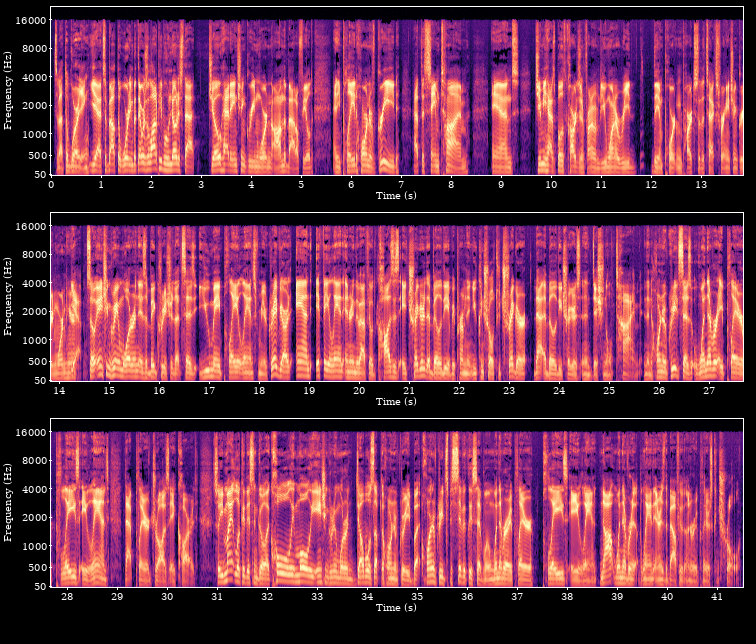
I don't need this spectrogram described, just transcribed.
It's about the wording. yeah, it's about the wording. But there was a lot of people who noticed that Joe had ancient Green Warden on the battlefield, and he played Horn of Greed at the same time. And Jimmy has both cards in front of him. Do you want to read the important parts of the text for ancient Green Warden here? Yeah. So Ancient Green Warden is a big creature that says you may play lands from your graveyard, and if a land entering the battlefield causes a triggered ability of a permanent you control to trigger, that ability triggers an additional time. And then Horn of Greed says whenever a player plays a land, that player draws a card. So you might look at this and go like, holy moly, Ancient Green Warden doubles up the Horn of Greed, but Horn of Greed specifically said when, whenever a player plays a land, not whenever a land enters the battlefield under a player's control.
